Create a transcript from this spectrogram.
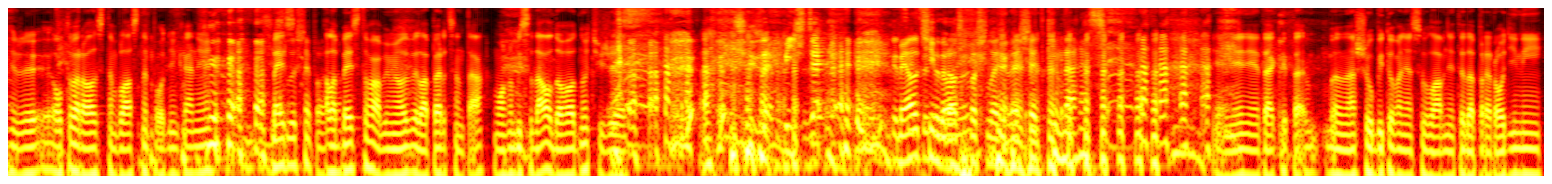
že otváral si tam vlastné podnikanie, bez, ale bez toho, aby mi odvedla percenta. Možno by sa dalo dohodnúť, čiže... čiže píšte. Melčím rozpošleš všetkým naraz. nie, nie, nie, tak tá, naše ubytovania sú hlavne teda pre rodiny,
